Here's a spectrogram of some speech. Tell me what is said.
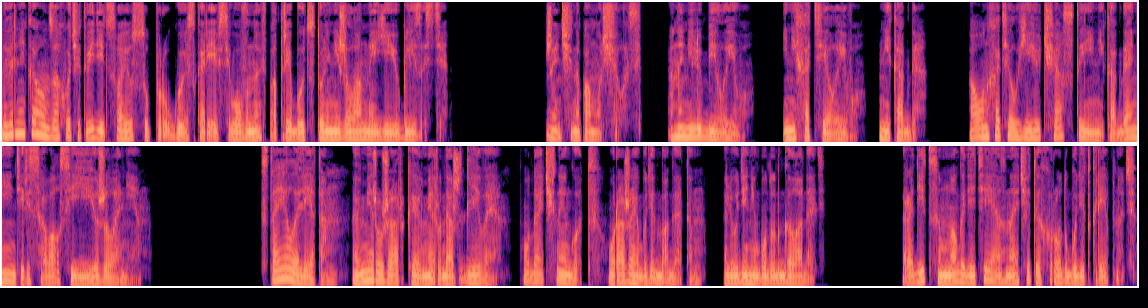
Наверняка он захочет видеть свою супругу и, скорее всего, вновь потребует столь нежеланной ею близости. Женщина поморщилась. Она не любила его и не хотела его никогда. А он хотел ее часто и никогда не интересовался ее желанием. Стояло летом, в меру жаркое, в меру дождливое. Удачный год, урожай будет богатым, люди не будут голодать. Родится много детей, а значит, их род будет крепнуть.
